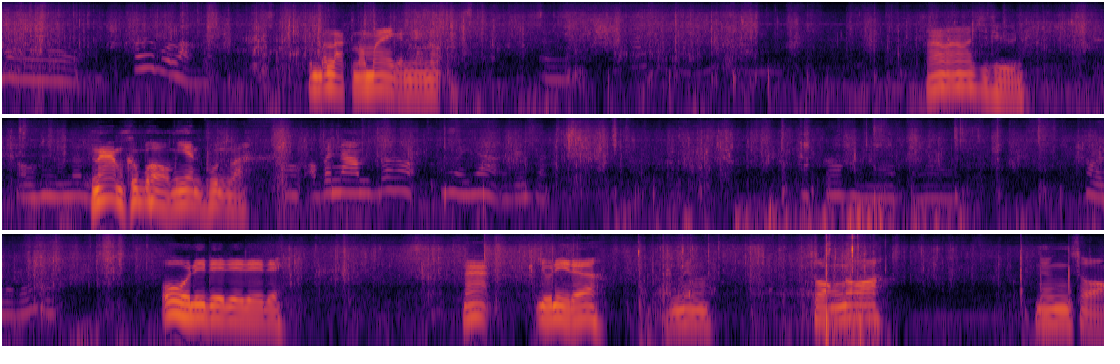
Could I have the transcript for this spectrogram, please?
โอ้เฮ้ยโบหลังคือมาหลักหน้อไม้กันอย่างเนาะเออมามามาสิถือเอาหืนนั่นน้ำคือบ่อเมียนพุ่นวะเอาเอาไปน้ำด้วยเนาะเฮ้ยยากเลยสักก็หันมาเอาเข้าแล้วได้อโอ้นี่เด้เด้เด้เด้นะอยู่นี่เด้ออันหนึ่งสองนอหนึ่งสอง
